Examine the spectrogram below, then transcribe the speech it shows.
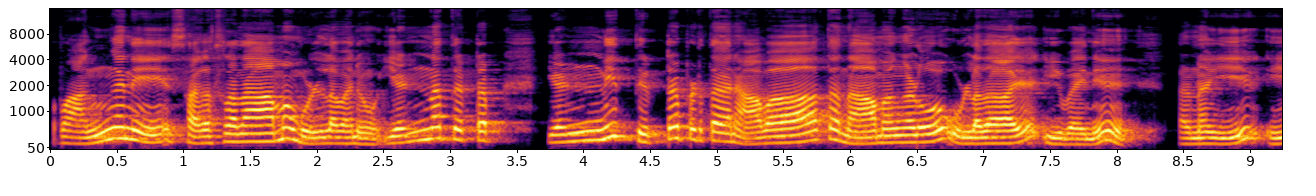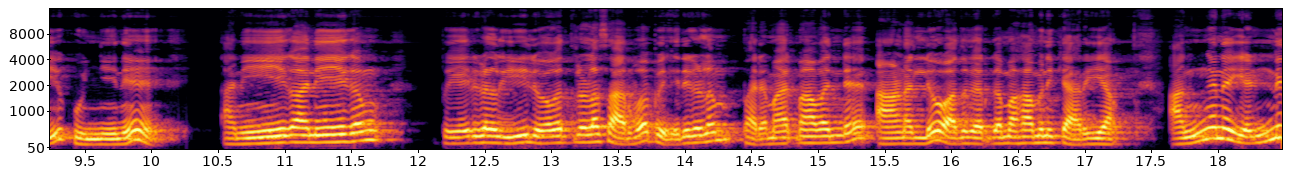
അപ്പോൾ അങ്ങനെ സഹസ്രനാമമുള്ളവനോ എണ്ണത്തിട്ട എണ്ണി തിട്ടപ്പെടുത്താനാവാത്ത നാമങ്ങളോ ഉള്ളതായ ഇവന് കാരണം ഈ ഈ കുഞ്ഞിന് അനേകാനേകം പേരുകൾ ഈ ലോകത്തിലുള്ള സർവ പേരുകളും പരമാത്മാവിന്റെ ആണല്ലോ. അത് ഗർഗമഹാമുനിക്ക് അറിയാം. അങ്ങനെ എണ്ണി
